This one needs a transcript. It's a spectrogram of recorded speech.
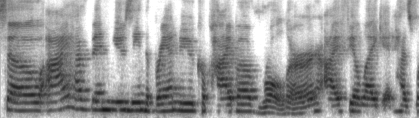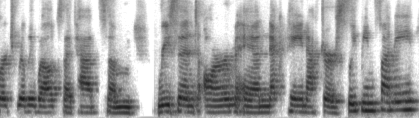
So I have been using the brand new Copaiba roller. I feel like it has worked really well because I've had some recent arm and neck pain after sleeping funny.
